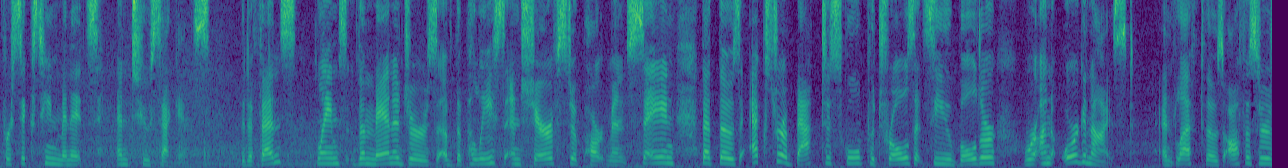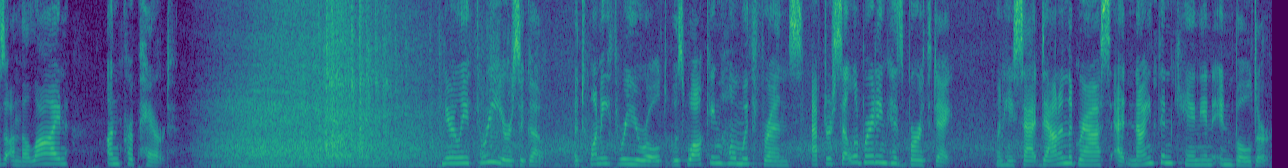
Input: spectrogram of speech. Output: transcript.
for 16 minutes and two seconds. The defense blames the managers of the police and sheriff's department, saying that those extra back to school patrols at CU Boulder were unorganized and left those officers on the line unprepared. Nearly three years ago, a 23 year old was walking home with friends after celebrating his birthday when he sat down in the grass at 9th and Canyon in Boulder.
